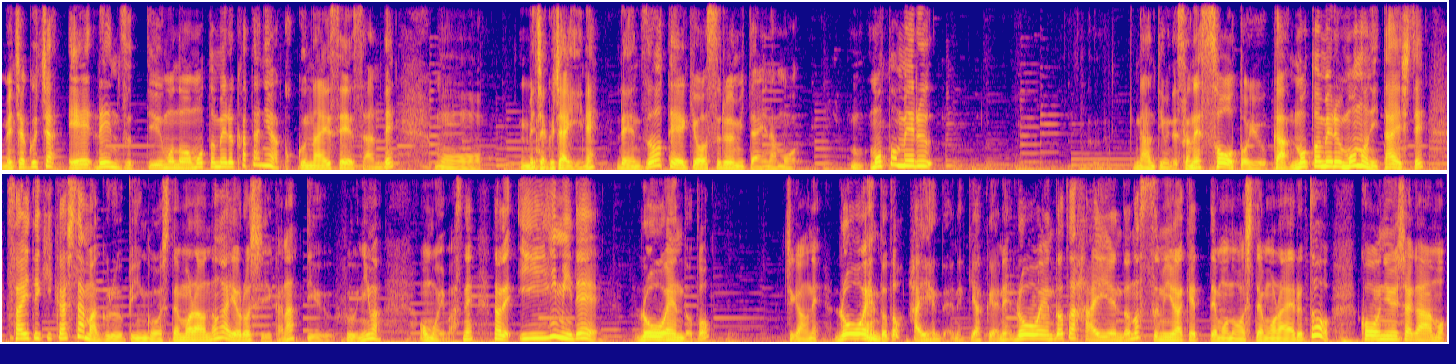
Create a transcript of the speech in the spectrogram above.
めちゃくちゃええレンズっていうものを求める方には国内生産でもうめちゃくちゃいいねレンズを提供するみたいなもう求めるなんて言うんですかね、層というか、求めるものに対して最適化した、ま、グルーピングをしてもらうのがよろしいかなっていうふうには思いますね。なので、いい意味で、ローエンドと違うね。ローエンドとハイエンドやね。逆やね。ローエンドとハイエンドの住み分けってものをしてもらえると、購入者側も、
